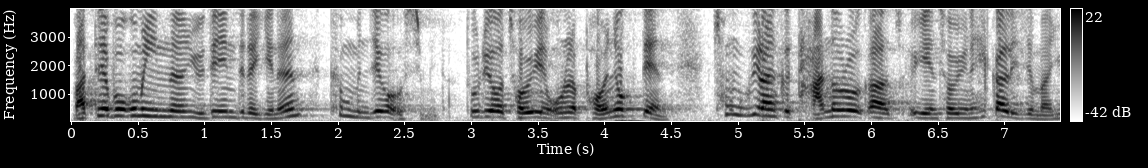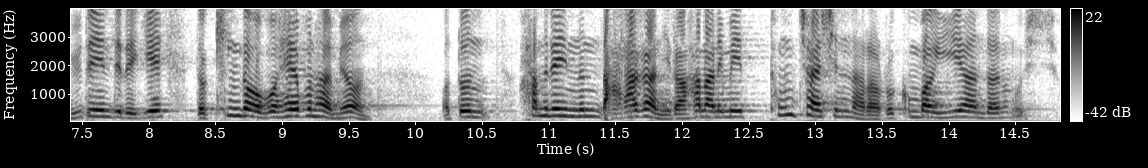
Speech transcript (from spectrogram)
마태복음에 있는 유대인들에게는 큰 문제가 없습니다. 도리어 저희 오늘 번역된 천국이라는 그 단어가 저희는 헷갈리지만 유대인들에게 The Kingdom of Heaven 하면 어떤 하늘에 있는 나라가 아니라 하나님이 통치하신 나라로 금방 이해한다는 것이죠.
